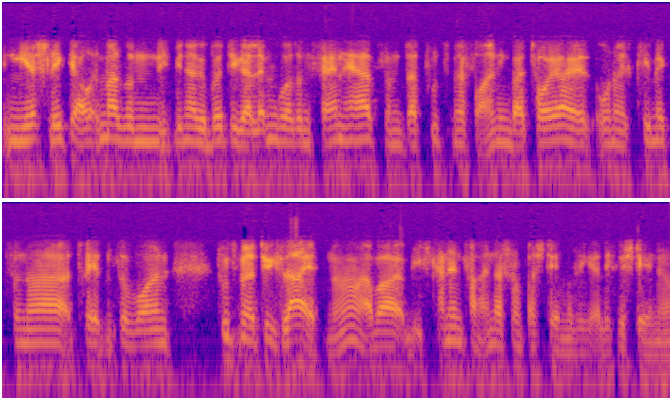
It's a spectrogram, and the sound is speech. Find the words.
In mir schlägt ja auch immer so ein, ich bin ja gebürtiger Lemgo, so ein Fanherz und da tut's mir vor allen Dingen bei Teuer, ohne Klimek zu nahe treten zu wollen, tut's mir natürlich leid, ne? Aber ich kann den Verein da schon verstehen, muss ich ehrlich gestehen, ja.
